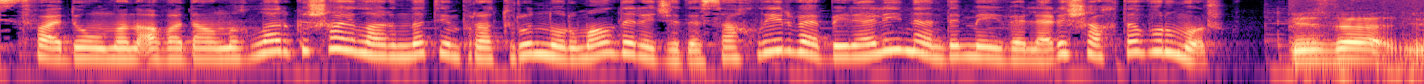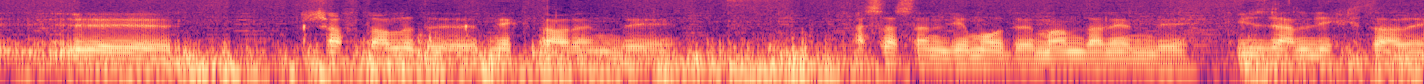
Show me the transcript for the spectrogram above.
istifadə olunan avadanlıqlar qış aylarında temperaturu normal dərəcədə saxlayır və beləliklə də meyvələri şaxta vurmur. Bizdə e, şaftalıdır, nektarındır, Əsasən limodur, mandalindir. 150 hektarı,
